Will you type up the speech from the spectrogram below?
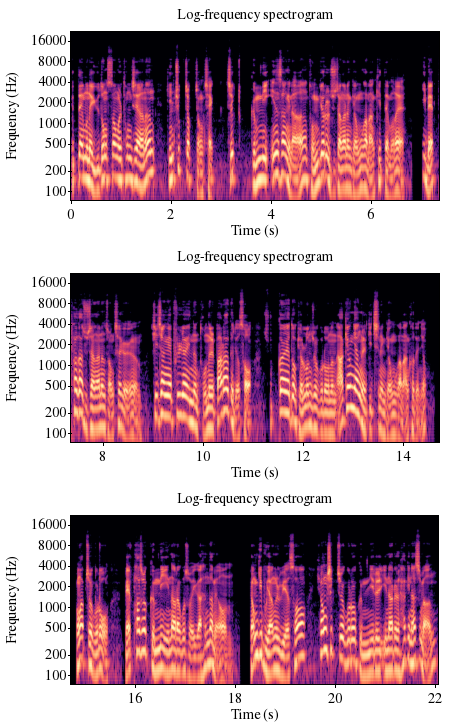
그 때문에 유동성을 통제하는 긴축적 정책, 즉 금리 인상이나 동결을 주장하는 경우가 많기 때문에 이 매파가 주장하는 정책은 시장에 풀려 있는 돈을 빨아들여서 주가에도 결론적으로는 악영향을 끼치는 경우가 많거든요. 종합적으로 매파적 금리 인하라고 저희가 한다면 경기 부양을 위해서 형식적으로 금리를 인하를 하긴 하지만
